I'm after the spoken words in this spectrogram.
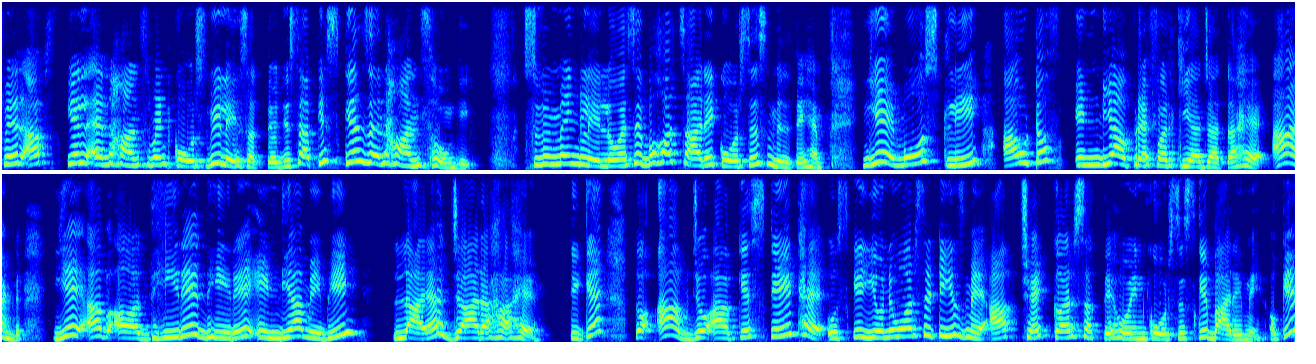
फिर आप स्किल एनहांसमेंट कोर्स भी ले सकते हो, जिससे आपकी स्किल्स एनहांस होंगी। स्विमिंग ले लो, ऐसे बहुत सारे कोर्सेस मिलते हैं। ये mostly out of India prefer किया जाता है। एंड ये अब धीरे धीरे इंडिया में भी लाया जा रहा है, ठीक है? तो आप जो आपके स्टेट है, उसके यूनिवर्सिटीज में आप चेक कर सकते हो इन कोर्सेज के बारे में ओके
